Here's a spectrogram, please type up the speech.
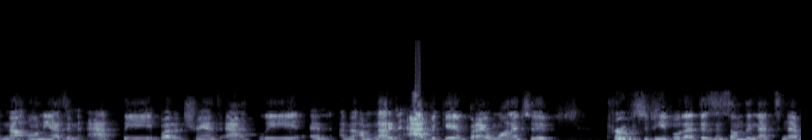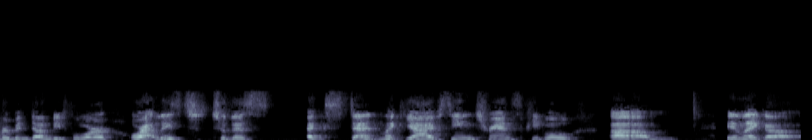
not only as an athlete, but a trans athlete. And, and I'm not an advocate, but I wanted to prove to people that this is something that's never been done before, or at least to this extent. Like, yeah, I've seen trans people um, in like a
